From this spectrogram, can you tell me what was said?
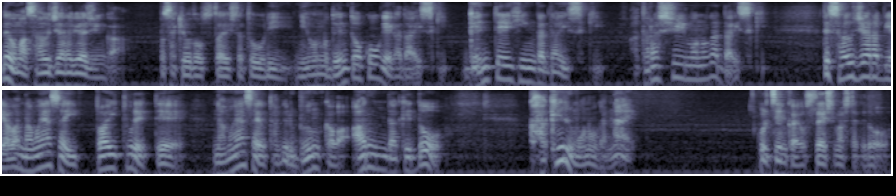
でもまあサウジアラビア人が先ほどお伝えした通り日本の伝統工芸が大好き。限定品が大好き。新しいものが大好き。でサウジアラビアは生野菜いっぱい取れて生野菜を食べる文化はあるんだけどかけるものがない。これ前回お伝えしましたけど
